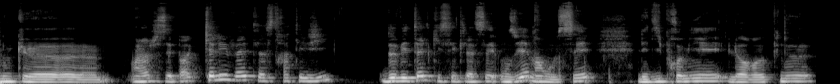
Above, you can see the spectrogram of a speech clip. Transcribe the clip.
Donc, euh, voilà, je sais pas. Quelle va être la stratégie de Vettel qui s'est classé 11e, hein, on le sait. Les 10 premiers, leur euh, pneu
